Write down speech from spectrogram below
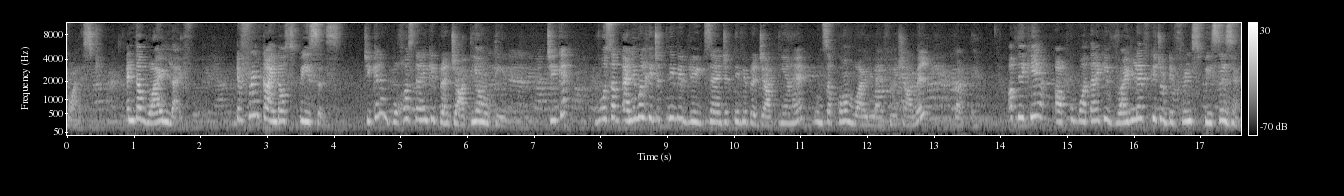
forest and the wildlife different kind of species ठीक है ना? बहुत तरह की प्रजातियाँ होती हैं। ठीक है? वो सब एनिमल की जितनी भी ब्रीड्स हैं, जितनी भी प्रजातियाँ हैं, उन सबको हम वाइल्ड लाइफ में शामिल करते हैं। अब देखिए, आपको पता है कि वाइल्ड लाइफ की जो डिफरेंट स्पीसीज हैं,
